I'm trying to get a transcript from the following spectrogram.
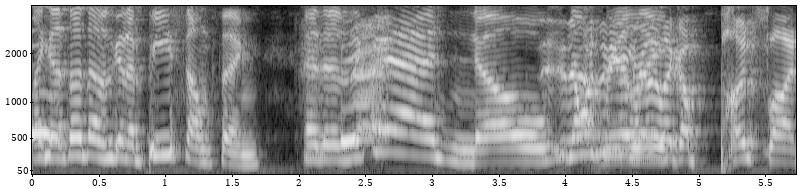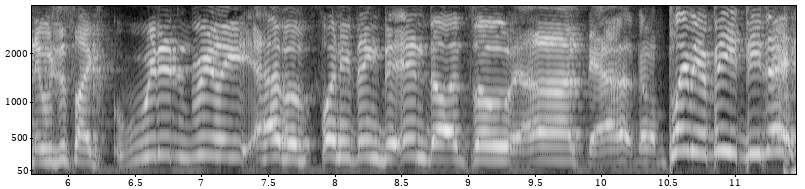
Like I thought that was gonna be something, and then it's like, "Yeah, no, There wasn't really." even really like a punchline. It was just like, we didn't really have a funny thing to end on, so uh, uh, play me a beat, DJ.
